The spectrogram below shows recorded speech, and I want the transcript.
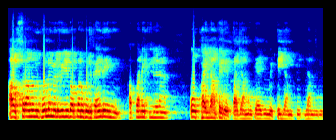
ਅਫਸਰਾਂ ਨੂੰ ਵੀ ਖੁੱਲ੍ਹ ਮਿਲ ਗਈ, ਜਦੋਂ ਆਪਾਂ ਨੂੰ ਕੁਝ ਕਹਿੰਦੇ ਹੀ ਨਹੀਂ। ਆਪਾਂ ਨੇ ਕੀ ਲੈਣਾ? ਉਹ ਫਾਈਲਾਂ ਤੇ ਰੇਤਾ ਜੰਮ ਗਿਆ ਜੀ, ਮਿੱਟੀ ਜੰਮ ਜੰਮ ਗਈ।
